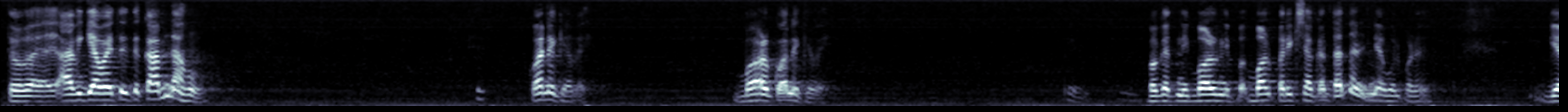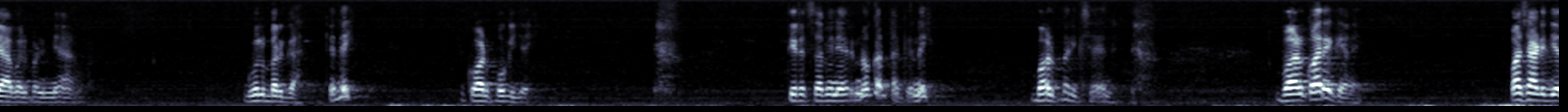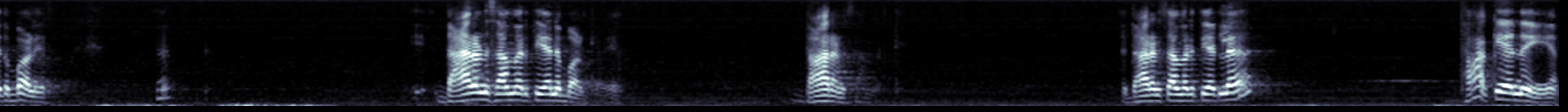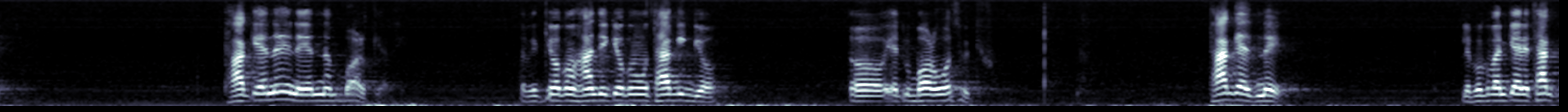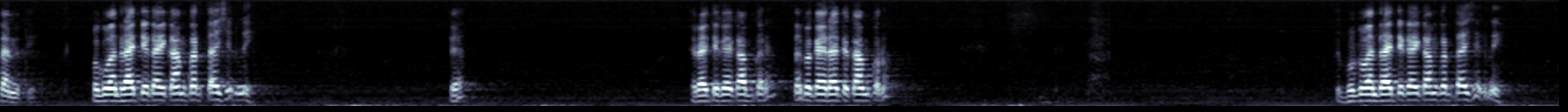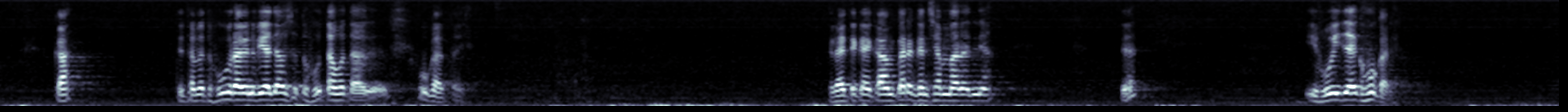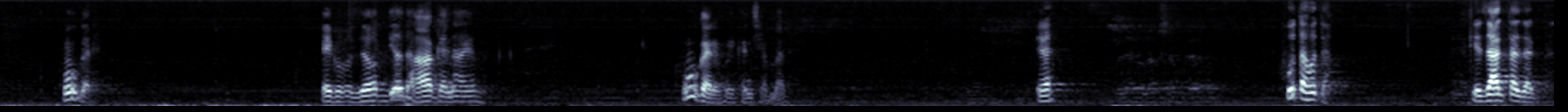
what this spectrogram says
તો આવી ગયા હોય તો કામ ના હું. કોને કહેવાય? બળ કોને કહેવાય? ભગતની બળ પરીક્ષા કરતા હતા ને ત્યાં બોલપણ ગયા બોલ પણ ત્યાં ગુલબર્ગા, કે નહીં? કોણ પોગી જાય? તીરથ સ્વામી ન કરતા કે નહીં? બળ પરીક્ષા એને. બળ કરે કહેવાય? પછાડી દે તો બળ એમ ધારણ સામર્થ્ય અને બળ કહેવાય ધારણ સામર્થ્ય. ધારણ સામર્થ્ય એટલે થાકે નહીં એમ. થાકે નહીં ને એમને બળ કહેવાય. તમે કયો કે હાંજે કયો કે હું થાકી ગયો, તો એટલું બળ ઓછું થયું. થાકે જ નહીં. એટલે ભગવાન ક્યારે થાકતા નથી. ભગવાન રાતે કાંઈ કામ કરતા હશે કે નહીં? રાતે કઈ કામ કરે? તમે કઈ રાતે કામ કરો? ભગવાન રાતે કઈ કામ કરતા હશે કે નહીં? કા? તે તમે તો હું આવીને વ્યાજ આવશો તો હોતા હોતા શું હશે. રાતે કઈ કામ કરે ઘનશ્યામ મહારાજ ને એ હોઈ જાય કે શું કરે? શું કરે? એક જવાબ દો હા કે ના એમ. શું કરે કોઈ ઘનશ્યામ મહારાજ? હોતા હોતા. કે જાગતા જાગતા.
